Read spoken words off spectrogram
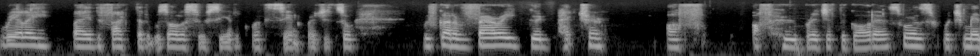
really by the fact that it was all associated with Saint Bridget. So we've got a very good picture of of who Bridget the goddess was, which may,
